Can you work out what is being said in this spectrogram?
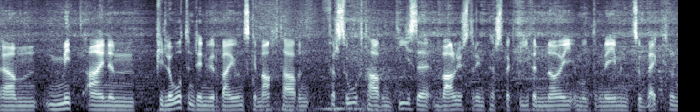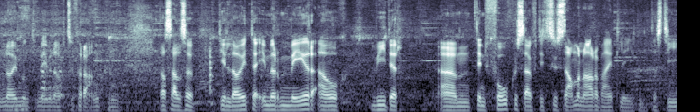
ähm, mit einem Piloten, den wir bei uns gemacht haben, versucht haben, diese Value Stream Perspektive neu im Unternehmen zu wecken und neu im Unternehmen auch zu verankern. Dass also die Leute immer mehr auch wieder ähm, den Fokus auf die Zusammenarbeit legen, dass die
